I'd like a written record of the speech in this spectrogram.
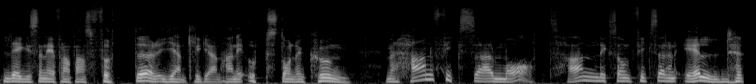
lägger sig ner framför hans fötter egentligen. Han är uppstånden kung. Men han fixar mat. Han liksom fixar en eld,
